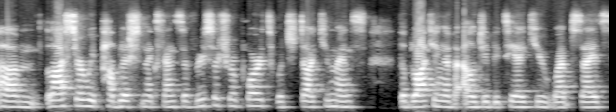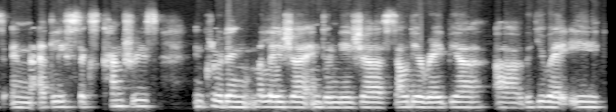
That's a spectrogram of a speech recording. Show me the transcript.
Um, last year, we published an extensive research report which documents the blocking of LGBTIQ websites in at least six countries, including Malaysia, Indonesia, Saudi Arabia, uh, the UAE,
